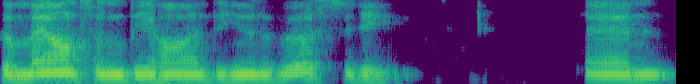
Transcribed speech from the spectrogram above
the mountain behind the university. And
